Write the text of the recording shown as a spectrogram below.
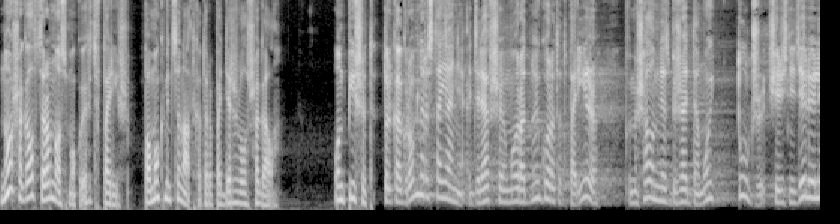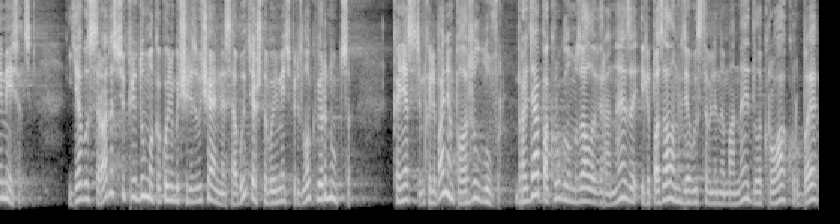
Но Шагал все равно смог уехать в Париж. Помог меценат, который поддерживал Шагала. Он пишет, «Только огромное расстояние, отделявшее мой родной город от Парижа, помешало мне сбежать домой тут же, через неделю или месяц. Я бы с радостью придумал какое-нибудь чрезвычайное событие, чтобы иметь предлог вернуться. Конец этим колебаниям положил Лувр. Бродя по круглому залу Веронезе или по залам, где выставлены Мане, Делакруа, Курбе,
